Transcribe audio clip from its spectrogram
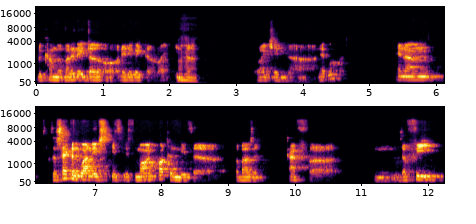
become a validator or delegator, right? In mm-hmm. the right chain network. And um, the second one is, is, is more important is uh, about the kind of uh, mm, the fee.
